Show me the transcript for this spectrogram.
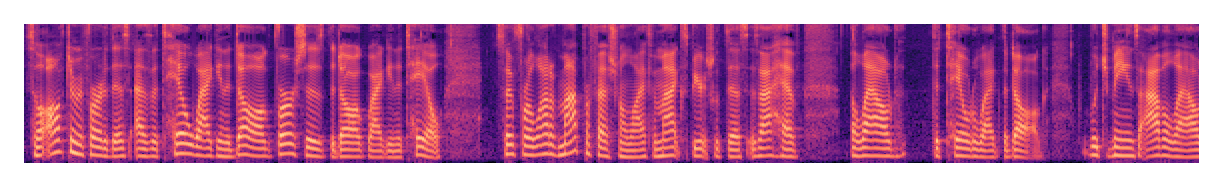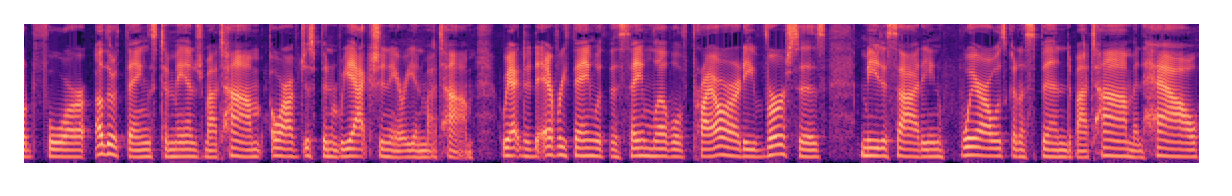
So I often refer to this as the tail wagging the dog versus the dog wagging the tail. So for a lot of my professional life and my experience with this is I have allowed the tail to wag the dog, which means I've allowed for other things to manage my time, or I've just been reactionary in my time, reacted to everything with the same level of priority versus me deciding where I was going to spend my time and how,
